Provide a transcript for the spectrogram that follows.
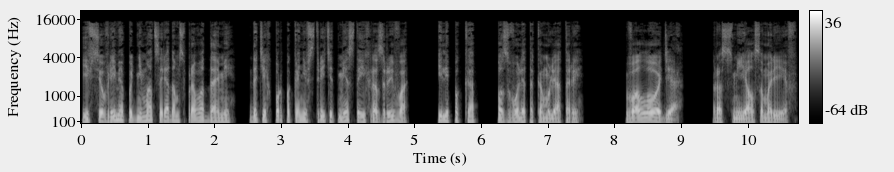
и все время подниматься рядом с проводами, до тех пор, пока не встретит место их разрыва или пока позволят аккумуляторы. «Володя!» — рассмеялся Мареев.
